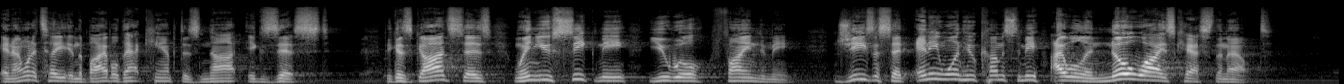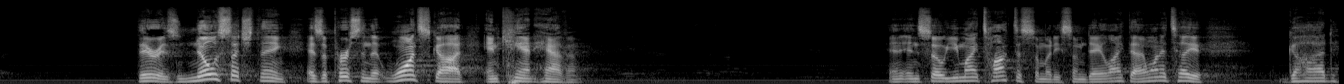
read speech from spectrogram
And I want to tell you in the Bible, that camp does not exist. Because God says, when you seek me, you will find me. Jesus said, Anyone who comes to me, I will in no wise cast them out. There is no such thing as a person that wants God and can't have Him. And, and so you might talk to somebody someday like that. I want to tell you, God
